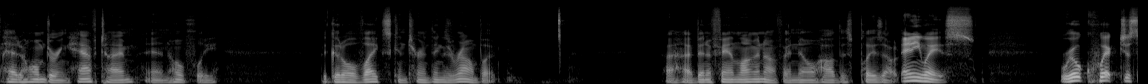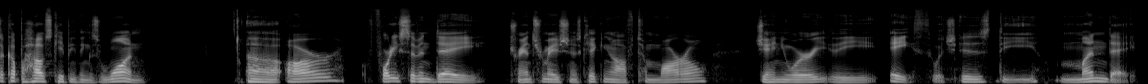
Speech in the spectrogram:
head home during halftime, and hopefully the good old Vikes can turn things around. But uh, I've been a fan long enough. I know how this plays out. Anyways, real quick, just a couple housekeeping things. One, uh, our 47 day transformation is kicking off tomorrow, January the 8th, which is the Monday.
